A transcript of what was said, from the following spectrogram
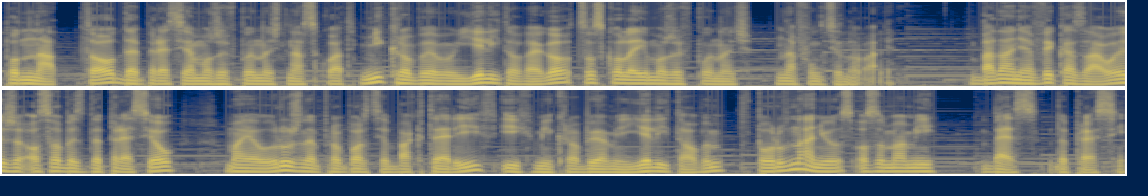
Ponadto depresja może wpłynąć na skład mikrobiomu jelitowego, co z kolei może wpłynąć na funkcjonowanie. Badania wykazały, że osoby z depresją mają różne proporcje bakterii w ich mikrobiomie jelitowym w porównaniu z osobami bez depresji.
